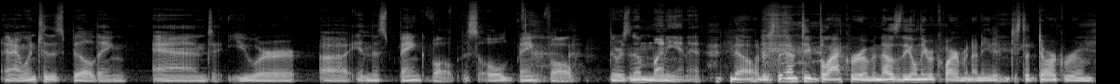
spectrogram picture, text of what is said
And I went to this building, and you were uh, in this bank vault, this old bank vault. There was no money in it. No, just an empty black room, and that was the only requirement I needed, just a dark room.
